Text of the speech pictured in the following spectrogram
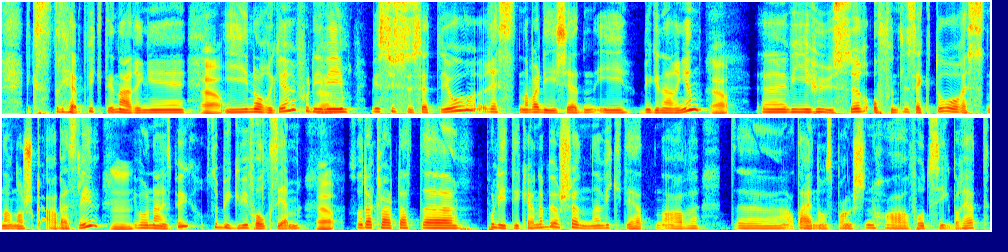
ekstremt viktig næring i, i Norge. Fordi vi, vi sysselsetter jo resten av verdikjeden i byggenæringen. Ja. Eh, Vi huser offentlig sektor og resten av norsk arbeidsliv i våre næringsbygg. Og så bygger vi folks hjem. Mm. ja. Så det er klart at eh, politikerne bør skjønne viktigheten av at, eh, at eiendomsbransjen har forutsigbarhet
